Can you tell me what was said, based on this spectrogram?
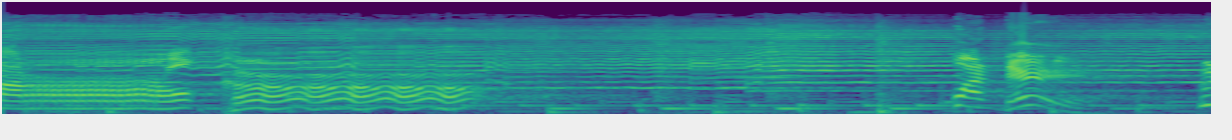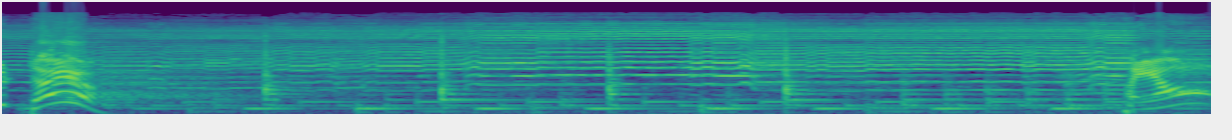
Waraka Wande budaya. Peo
